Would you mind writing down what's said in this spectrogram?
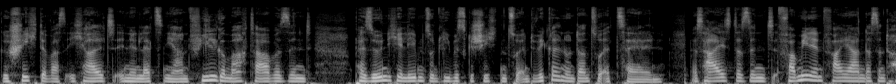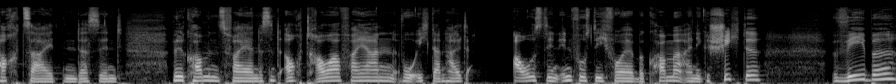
Geschichte. Was ich halt in den letzten Jahren viel gemacht habe, sind persönliche Lebens- und Liebesgeschichten zu entwickeln und dann zu erzählen. Das heißt, das sind Familienfeiern, das sind Hochzeiten, das sind Willkommensfeiern, das sind auch Trauerfeiern, wo ich dann halt aus den Infos, die ich vorher bekomme, eine Geschichte webe,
